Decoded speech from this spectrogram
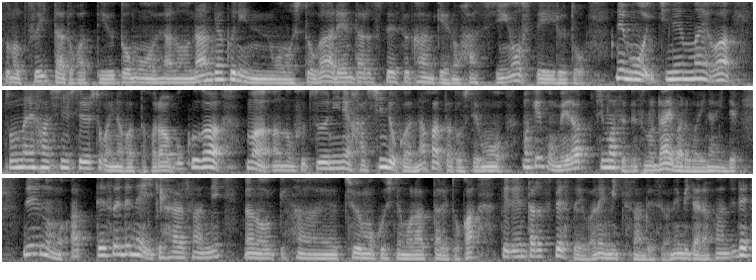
そのツイッターとかっていうともうあの何百人もの人がレンタルスペース関係の発信をしていると。でも1年前はそんなに発信してる人がいなかったから僕が、まあ、あの普通にね発信力がなかったとしても、まあ、結構目立ちますよね。そのライバルがいないんで。っていうのもあってそれでね池原さんにあの注目してもらったりとかでレンタルスペースといえばねミッツさんですよねみたいな感じで、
